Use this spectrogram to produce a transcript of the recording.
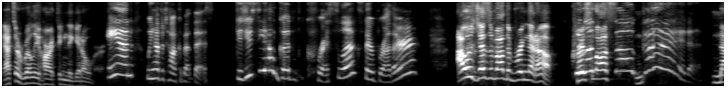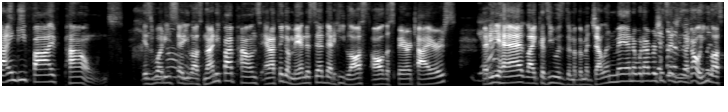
That's a really hard thing to get over. And we have to talk about this. Did you see how good Chris looks, their brother? I was just about to bring that up. Chris lost so good. 95 pounds, is what he said. He lost 95 pounds. And I think Amanda said that he lost all the spare tires that he had, like, because he was the, the Magellan man or whatever. She Yeah, said, the she's like, oh, you lost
